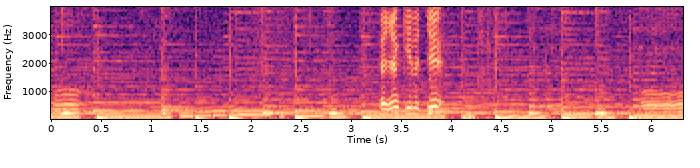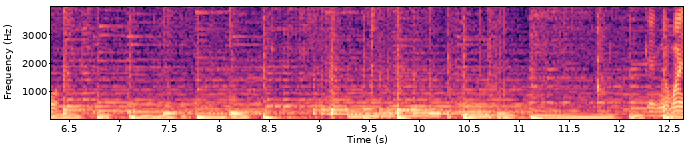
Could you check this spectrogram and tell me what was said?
โอ้แต่ยังกินละเจ๊โอ้เก่งหน่อไม้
